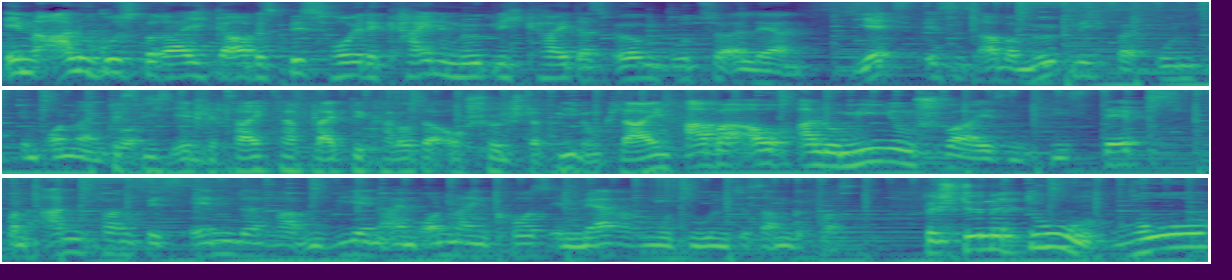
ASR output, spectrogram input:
Im Alugussbereich gab es bis heute keine Möglichkeit, das irgendwo zu erlernen. Jetzt ist es aber möglich bei uns im Online-Kurs. Wie ich es eben gezeigt habe, bleibt die Kalotte auch schön stabil und klein. Aber auch Aluminiumschweißen, die Steps von Anfang bis Ende haben wir in einem Online-Kurs in mehreren Modulen zusammengefasst. Bestimme du, wo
